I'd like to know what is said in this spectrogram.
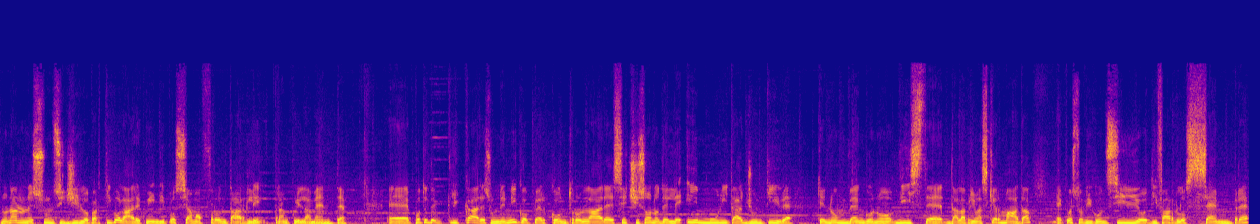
non hanno nessun sigillo particolare, quindi possiamo affrontarli tranquillamente. Eh, potete cliccare sul nemico per controllare se ci sono delle immunità aggiuntive che non vengono viste dalla prima schermata e questo vi consiglio di farlo sempre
